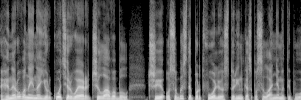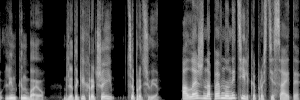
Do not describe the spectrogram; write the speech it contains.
генерований на YourCoderware чи Lovable, чи особисте портфоліо, сторінка з посиланнями типу LinkedIn Bio. Для таких речей це працює. Але ж, напевно, не тільки прості сайти.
